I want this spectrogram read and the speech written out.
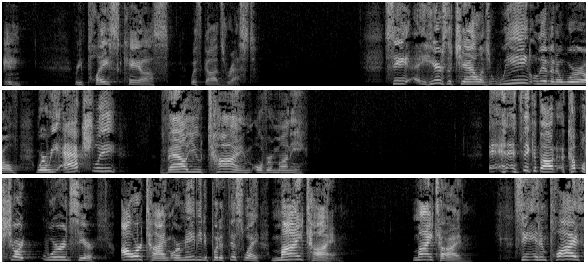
replace chaos with God's rest. See, here's the challenge. We live in a world where we actually value time over money. And, and think about a couple short words here our time, or maybe to put it this way, my time. My time. See, it implies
